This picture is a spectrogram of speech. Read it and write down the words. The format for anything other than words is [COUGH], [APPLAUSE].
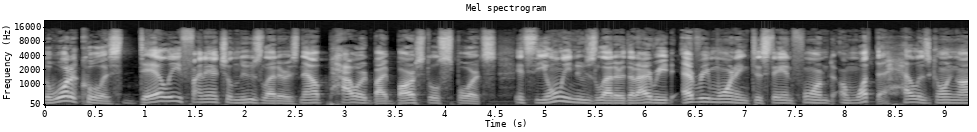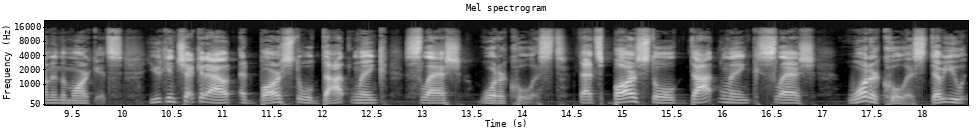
The Water Coolest daily financial newsletter is now powered by Barstool Sports. It's the only newsletter that I read every morning to stay informed on what the hell is going on in the markets. You can check it out at barstool.link slash watercoolest. That's barstool.link slash watercoolest. W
